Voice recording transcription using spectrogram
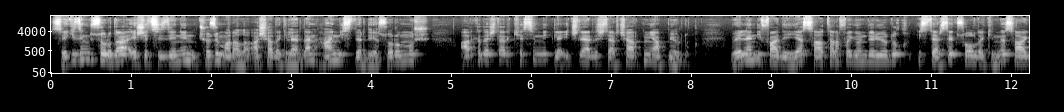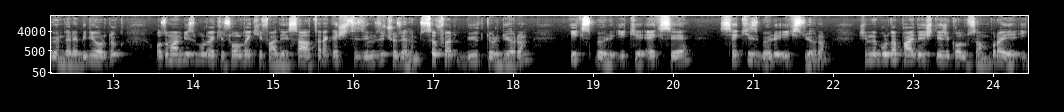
8. soruda eşitsizliğinin çözüm aralığı aşağıdakilerden hangisidir diye sorulmuş. Arkadaşlar kesinlikle içler dışlar çarpım yapmıyorduk. Verilen ifadeyi ya sağ tarafa gönderiyorduk, istersek soldakini de sağa gönderebiliyorduk. O zaman biz buradaki soldaki ifadeyi sağ atarak eşitsizliğimizi çözelim. 0 büyüktür diyorum. x bölü 2 eksi 8 bölü x diyorum. Şimdi burada payda eşitleyecek olursam burayı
